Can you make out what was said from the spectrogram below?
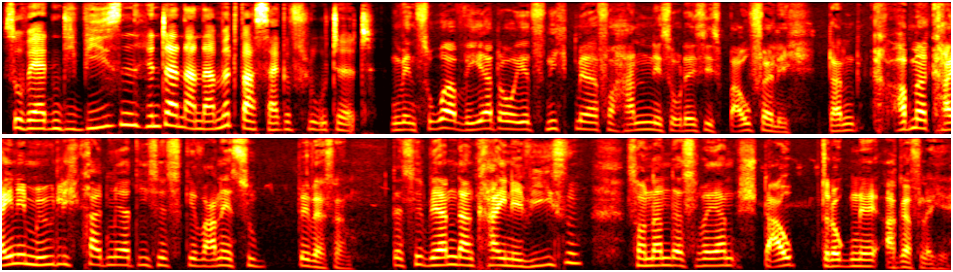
So werden die Wiesen hintereinander mit Wasser geflutet. Wenn so ein Wehr da jetzt nicht mehr vorhanden ist oder es ist baufällig, dann haben wir keine Möglichkeit mehr, dieses Gewanne zu bewässern. Das wären dann keine Wiesen, sondern das wären staubtrockene Ackerfläche.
